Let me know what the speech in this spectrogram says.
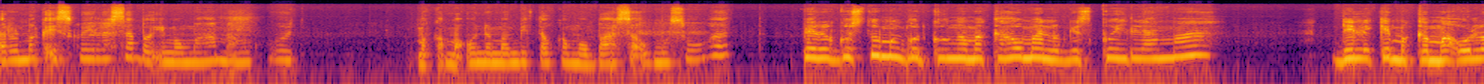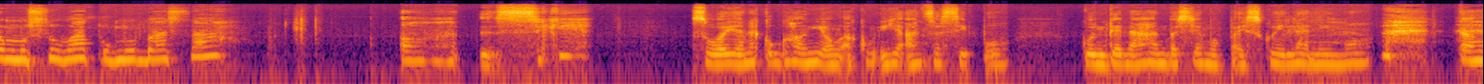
Aron maka-eskwela sa bang imong mga mangkod. Makamaon naman bitaw kang mobasa o musuhat. Pero gusto man gud ko nga makahuman og eskwela, ma. Dili kay makamaulang musuwat ug mubasa. Oh, sige. Suwayan ako hangi ang akong iyaan sa sipo. Kung ganahan ba siya mo pa-eskwela nimo. Kang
